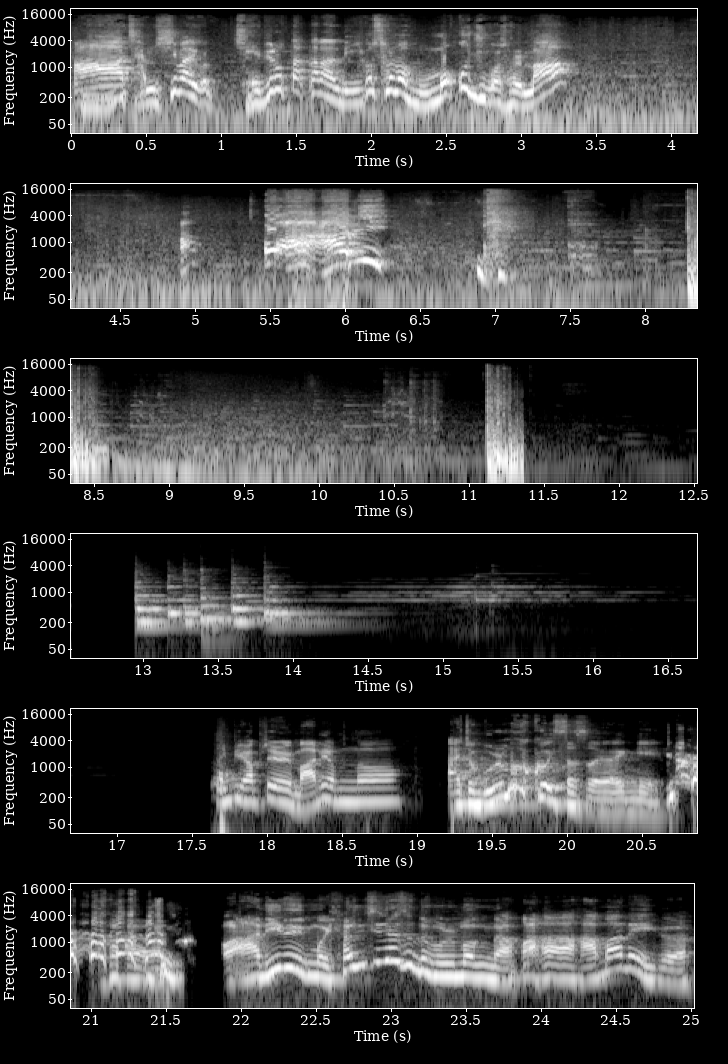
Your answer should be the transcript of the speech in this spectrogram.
아 잠시만 이거 제대로 닦아놨는데 이거 설마 못 먹고 죽어 설마? 아? 어, 아 아니! 임피 갑자기 왜 말이 없노? 아, 저 물 먹고 있었어요, 형님. 와, 니는 뭐 현실에서도 물 먹나? 와, 하마네 이거.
